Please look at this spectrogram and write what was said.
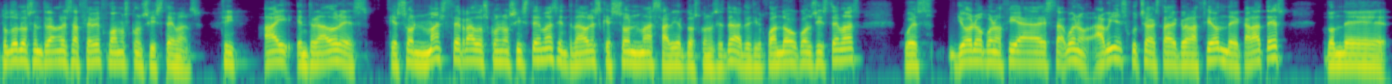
Todos los entrenadores ACB jugamos con sistemas. Sí. Hay entrenadores que son más cerrados con los sistemas y entrenadores que son más abiertos con los sistemas. Es decir, jugando con sistemas, pues yo no conocía esta, bueno, había escuchado esta declaración de Calates, donde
